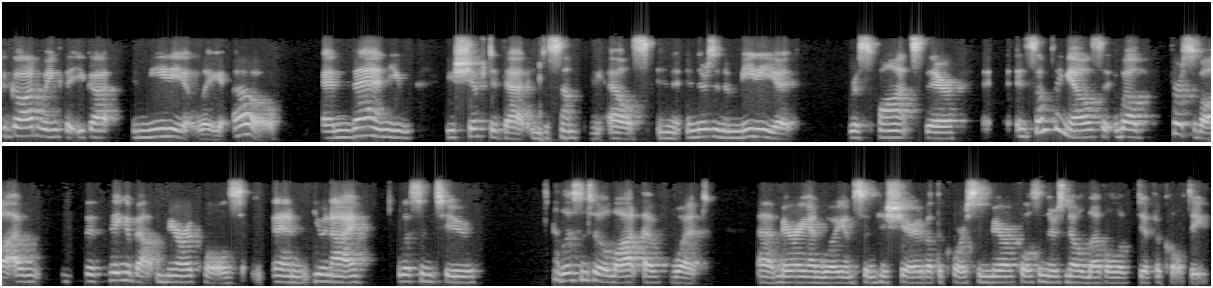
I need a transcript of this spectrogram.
The God wink that you got immediately. Oh, and then you you shifted that into something else, and and there's an immediate response there, and something else. Well, first of all, I, the thing about miracles, and you and I listen to listen to a lot of what uh, Marianne Williamson has shared about the Course in Miracles, and there's no level of difficulty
